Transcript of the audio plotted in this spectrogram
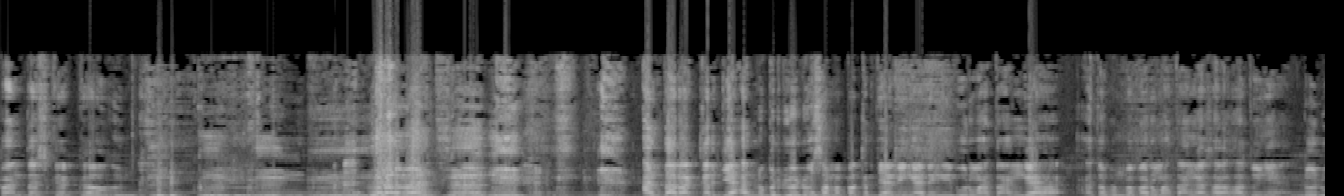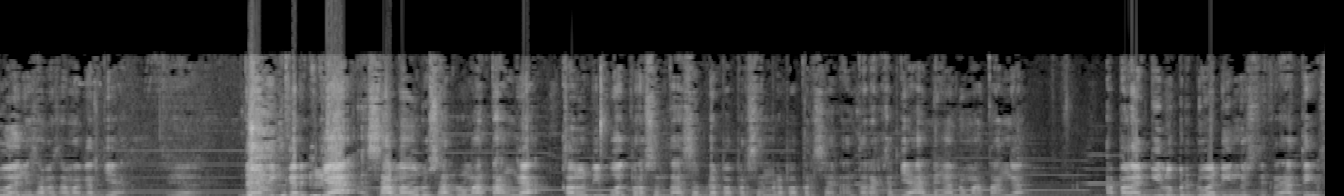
pantaskah kau untuk? Antara kerjaan lu berdua-dua sama pekerjaan nih nggak ada yang ibu rumah tangga ataupun bapak rumah tangga salah satunya. Dua-duanya sama-sama kerja. Iya. Dari kerja sama urusan rumah tangga, kalau dibuat persentase berapa persen berapa persen antara kerjaan dengan rumah tangga. Apalagi lu berdua di industri kreatif,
